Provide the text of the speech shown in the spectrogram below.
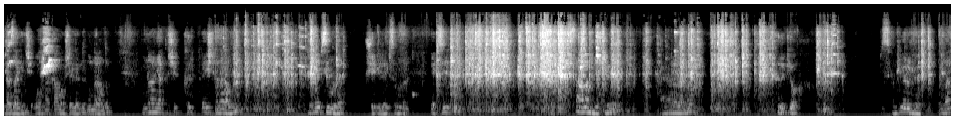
biraz daha geniş. Ondan kalmamış ellerimde. Bunlar aldım. Bundan yaklaşık 45 kadar aldım. Ve hepsi burada. Bu şekilde hepsi burada. Hepsi sağlam gözüküyor. Aralarında kırık yok. Bir sıkıntı görünmüyor. Bunlar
